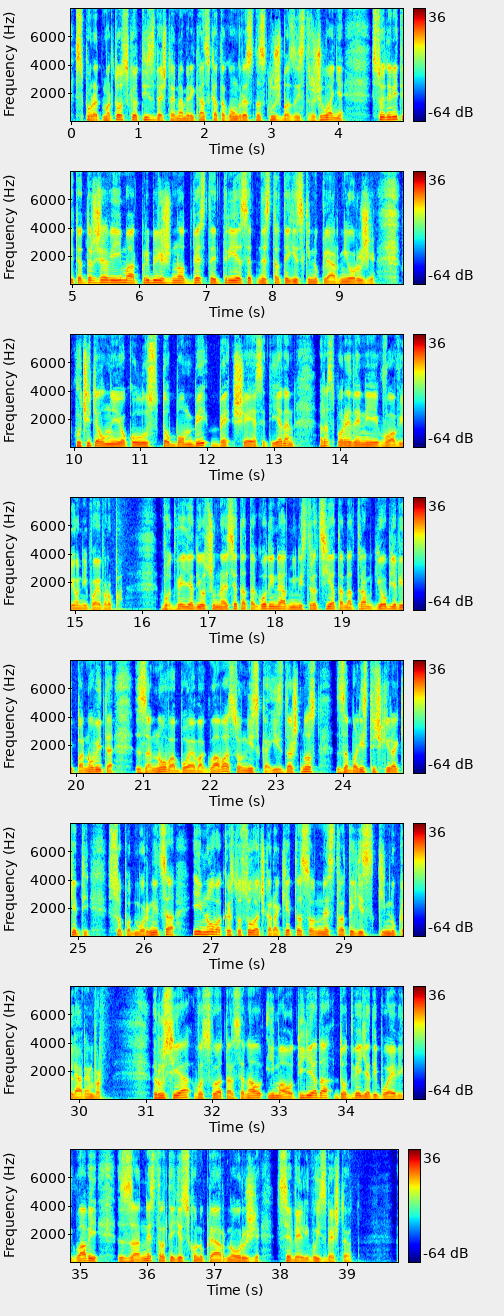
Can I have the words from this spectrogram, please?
Според мартовскиот извештај на Американската конгресна служба за истражување, Соединетите држави имаат приближно 230 нестратегиски нуклеарни оружја, вклучително и околу 100 бомби Б-61 распоредени во авиони во Европа. Во 2018 година администрацијата на Трамп ги објави пановите за нова боева глава со ниска издашност за балистички ракети со подморница и нова крстосувачка ракета со нестратегиски нуклеарен врв. Русија во својот арсенал има од 1000 до 2000 боеви глави за нестратегиско нуклеарно оружје, се вели во извештајот.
